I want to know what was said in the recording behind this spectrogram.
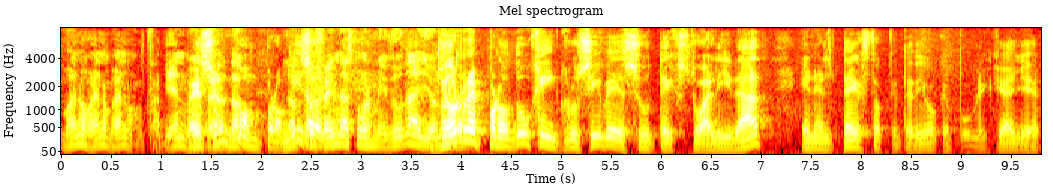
Bueno, bueno, bueno, está bien. Es pero un no- compromiso. No te ofendas por mi duda. Yo, Yo, no reproduje inclusive su textualidad en el texto que te digo que publiqué ayer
